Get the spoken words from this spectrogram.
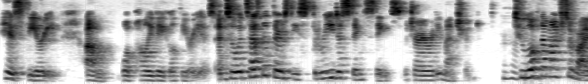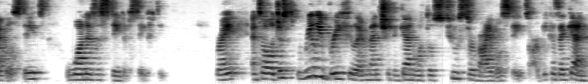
his theory, um, what polyvagal theory is. And so it says that there's these three distinct states, which I already mentioned. Mm-hmm. Two of them are survival states one is a state of safety, right? And so I'll just really briefly I mention again what those two survival states are, because again,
